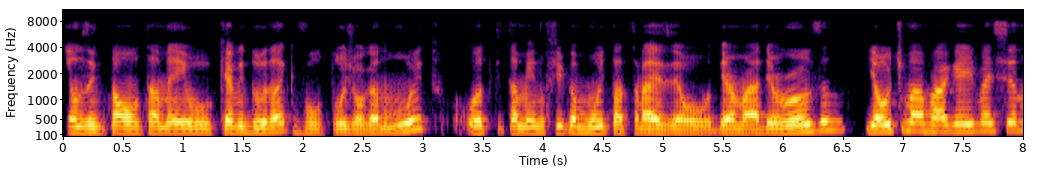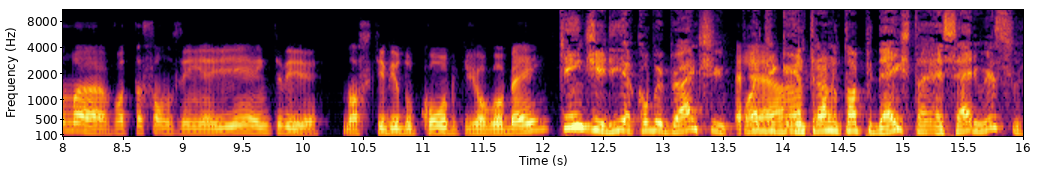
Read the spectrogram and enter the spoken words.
Temos então também o Kevin Durant, que voltou jogando muito. Outro que também não fica muito atrás é o DeMar DeRozan. E a última vaga aí vai ser numa votaçãozinha aí entre nosso querido Kobe, que jogou bem. Quem diria, Kobe Bryant pode é, entrar no top 10, tá? É sério isso?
